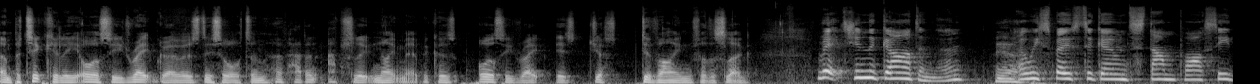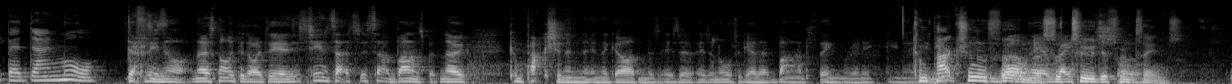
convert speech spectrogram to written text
And particularly oilseed rape growers this autumn have had an absolute nightmare because oilseed rape is just divine for the slug. Rich, in the garden then, Yeah. are we supposed to go and stamp our seedbed down more? Definitely Just- not. No, it's not a good idea. It seems that it's out of balance, but no, compaction in the, in the garden is, is, a, is an altogether bad thing, really. You know, Compaction and You need firmness are two different soil. things.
